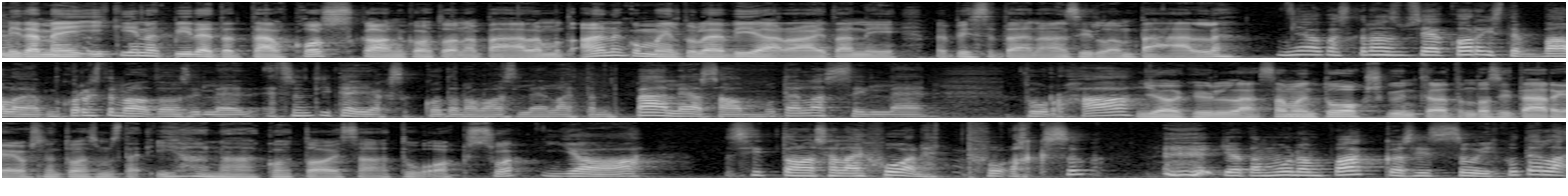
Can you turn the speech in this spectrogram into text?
mitä me ei ikinä pidetä täällä koskaan kotona päällä, mutta aina kun meillä tulee vieraita, niin me pistetään nämä silloin päälle. Joo, koska ne on semmoisia koristevaloja, mutta koristevalot on silleen, että sä nyt itse jaksa kotona vaan silleen laittaa nyt päälle ja sammutella silleen turhaa. Joo, kyllä. Samoin tuoksukynttilät on tosi tärkeä, koska ne tuo semmoista ihanaa kotoisaa tuoksua. Joo. Sitten on sellainen huonetuoksu, jota mun on pakko siis suihkutella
